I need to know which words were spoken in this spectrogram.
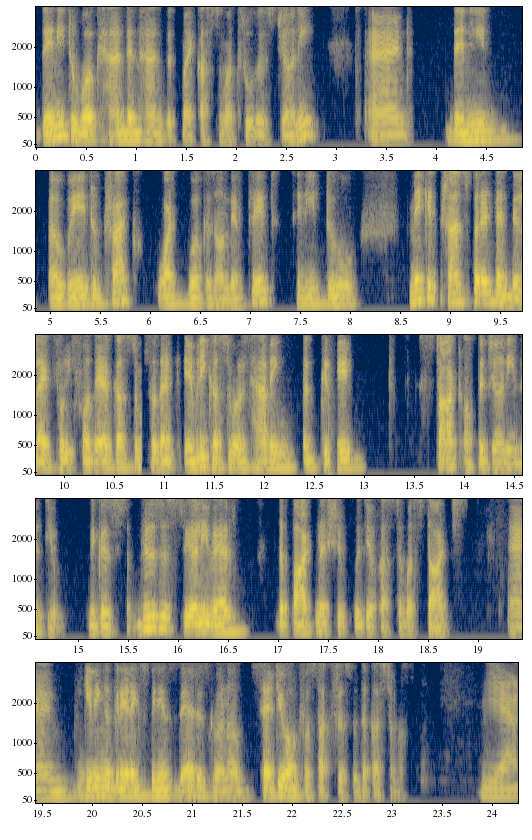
They need to work hand in hand with my customer through this journey. And they need a way to track what work is on their plate. They need to make it transparent and delightful for their customer so that every customer is having a great start of the journey with you. Because this is really where the partnership with your customer starts and giving a great experience there is going to set you up for success with the customer Yeah,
